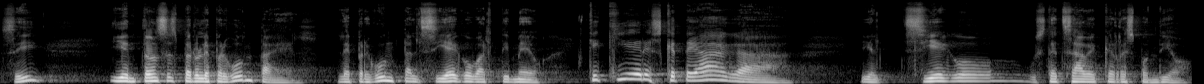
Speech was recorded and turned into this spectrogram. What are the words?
¿sí? Y entonces, pero le pregunta a él, le pregunta al ciego Bartimeo, ¿qué quieres que te haga? Y el ciego, usted sabe que respondió,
